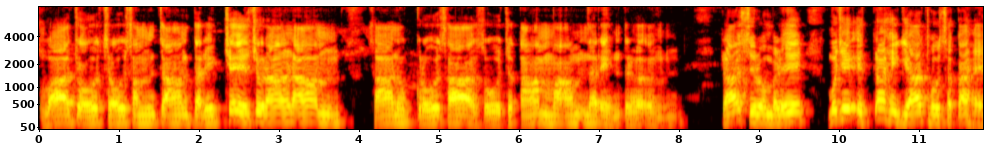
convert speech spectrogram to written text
वाचो श्रौसम चातरीक्षे सुराणाम सानुक्रोशा सोचताम माम नरेंद्र राज शिरोमणे मुझे इतना ही ज्ञात हो सका है।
